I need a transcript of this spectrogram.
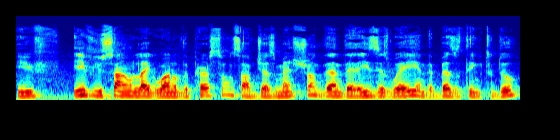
If if you sound like one of the persons I've just mentioned, then the easiest way and the best thing to do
